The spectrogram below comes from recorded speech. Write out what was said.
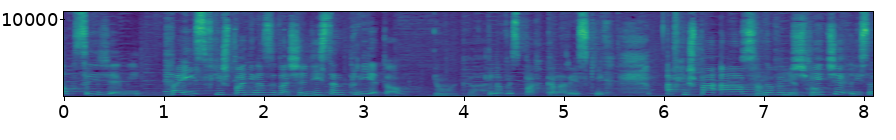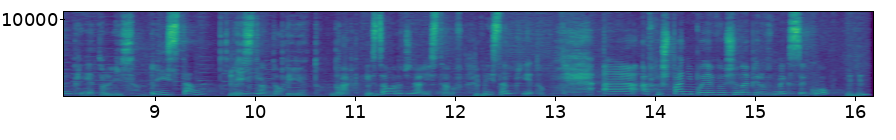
obcej ziemi. Pais w Hiszpanii nazywa się Listan Prieto Oh my god. na Wyspach Kanaryjskich, a w, Hiszpa- a w San Nowym Prieto? Świecie Listan Prieto. Listan. Listan Listan Prieto. Prieto, dobrze. Mhm. Tak, jest cała rodzina Listanów. Listan Prieto. A, a w Hiszpanii pojawił się najpierw w Meksyku Mhm.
